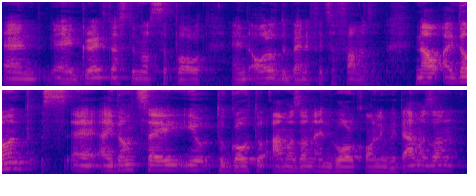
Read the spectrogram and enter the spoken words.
and uh, great customer support and all of the benefits of Amazon. Now, I don't, uh, I don't say you to go to Amazon and work only with Amazon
